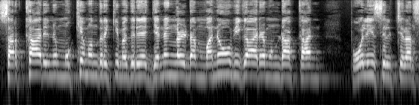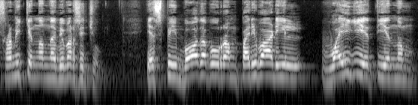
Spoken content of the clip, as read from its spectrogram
സർക്കാരിനും മുഖ്യമന്ത്രിക്കുമെതിരെ ജനങ്ങളുടെ മനോവികാരമുണ്ടാക്കാൻ പോലീസിൽ ചിലർ ശ്രമിക്കുന്നെന്ന് വിമർശിച്ചു. എസ് പി ബോധപൂർവം പരിപാടിയിൽ വൈകിയെത്തിയെന്നും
